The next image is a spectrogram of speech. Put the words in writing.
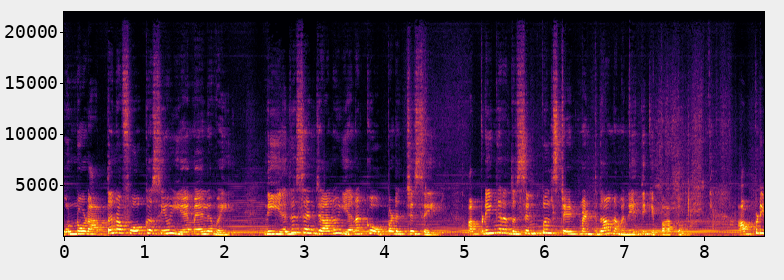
உன்னோட அத்தனை ஃபோக்கஸையும் என் மேல வை. நீ எது செஞ்சாலும் எனக்கு ஒப்படைச்சு செய் அப்படிங்கிற அந்த சிம்பிள் ஸ்டேட்மெண்ட் தான் நம்ம நேத்திக்கு பார்த்தோம். அப்படி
